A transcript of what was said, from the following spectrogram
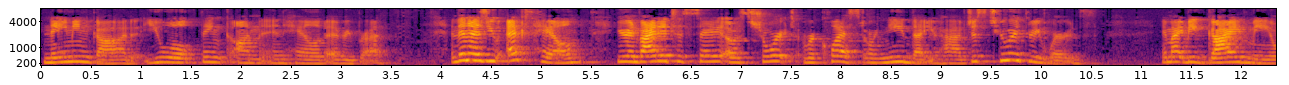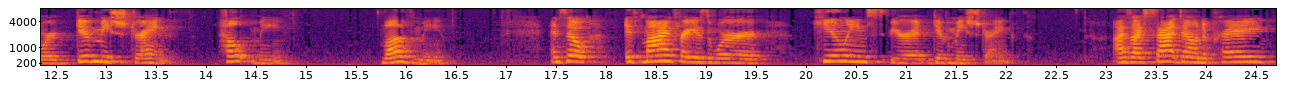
naming God, you will think on the inhale of every breath. And then as you exhale, you're invited to say a short request or need that you have, just two or three words. It might be guide me or give me strength, help me, love me. And so if my phrase were healing spirit, give me strength. As I sat down to pray,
